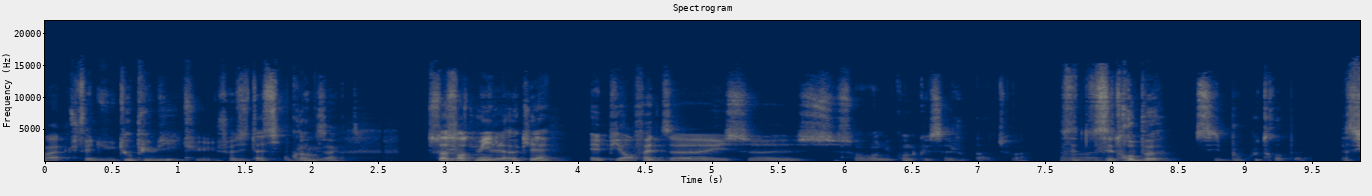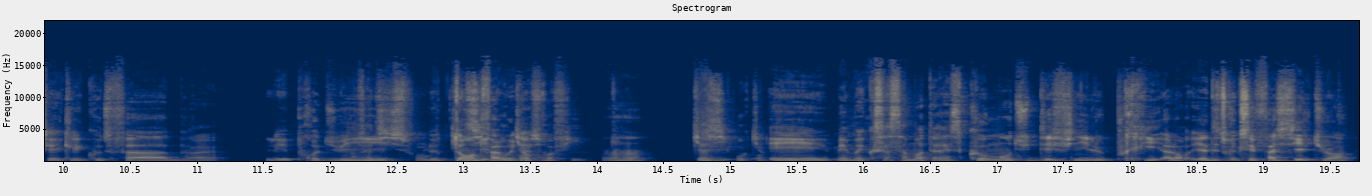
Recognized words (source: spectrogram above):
Ouais. tu fais du tout public, tu choisis ta cible, quoi. Exact. 60 000, ok. Et puis en fait, euh, ils, se, sont rendus compte que ça joue pas, tu vois. C'est Euh, c'est trop peu? c'est beaucoup trop peu. Parce qu'avec les coûts de fab, Ouais. les produits, En fait, ils se font le quasi temps de aucun fabrication. profit. Mhm. Quasi aucun. Et mais mec, ça, ça m'intéresse. Comment tu définis le prix? Alors, il y a des trucs, c'est facile, tu vois.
